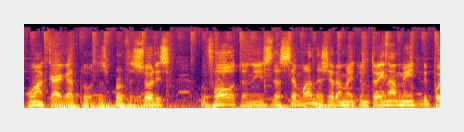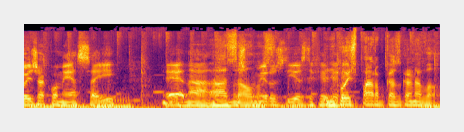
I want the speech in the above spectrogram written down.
com a carga toda. Os professores voltam no início da semana, geralmente um treinamento, depois já começa aí é, na, nos aulas. primeiros dias de E fevereiro. depois para por causa do carnaval.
